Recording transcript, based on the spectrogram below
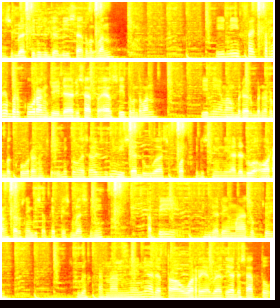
di sebelah sini juga bisa teman-teman. Ini faktornya berkurang cuy dari satu LC teman-teman. Ini emang benar-benar berkurang cuy. Ini kalau nggak salah di sini bisa dua spot di sini nih. Ada dua orang seharusnya bisa TP sebelah sini tapi nggak ada yang masuk cuy. Sebelah kanannya ini ada tower ya berarti ada satu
